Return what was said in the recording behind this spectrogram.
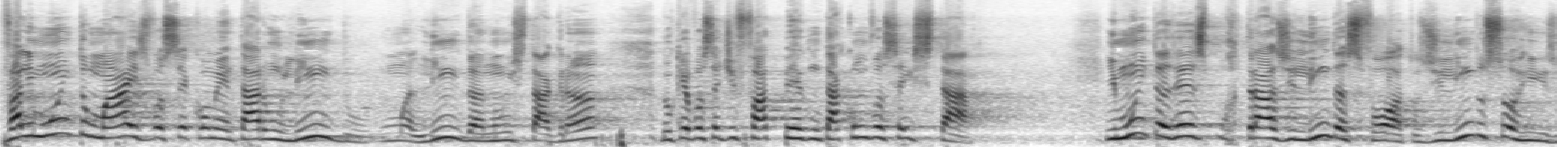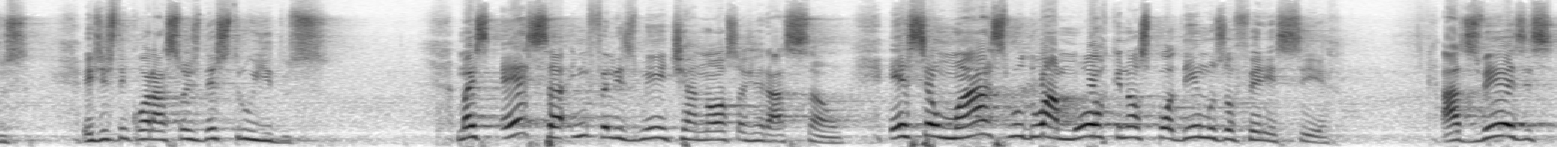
Vale muito mais você comentar um lindo, uma linda no Instagram, do que você de fato perguntar como você está. E muitas vezes por trás de lindas fotos, de lindos sorrisos, existem corações destruídos. Mas essa, infelizmente, é a nossa geração. Esse é o máximo do amor que nós podemos oferecer. Às vezes,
